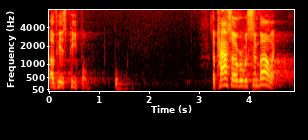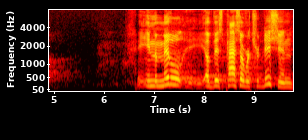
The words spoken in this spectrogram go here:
of His people. The Passover was symbolic. In the middle of this Passover tradition,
